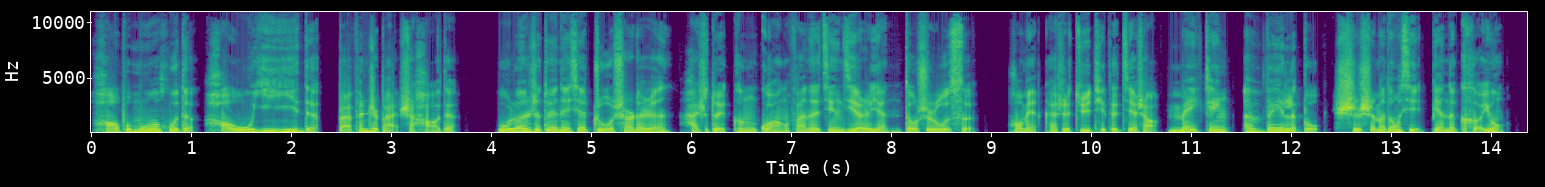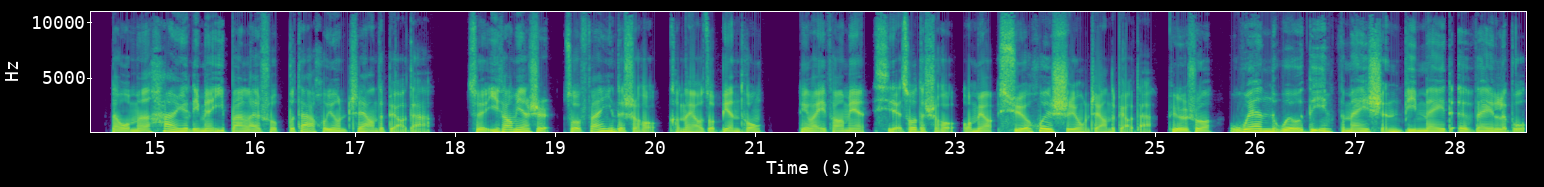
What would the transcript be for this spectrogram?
毫不模糊的、毫无疑义的，百分之百是好的。无论是对那些主事儿的人，还是对更广泛的经济而言，都是如此。 后面开始具体的介绍，making available 使什么东西变得可用。那我们汉语里面一般来说不大会用这样的表达，所以一方面是做翻译的时候可能要做变通，另外一方面写作的时候我们要学会使用这样的表达。比如说，When will the information be made available？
